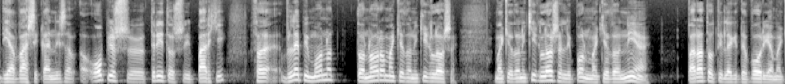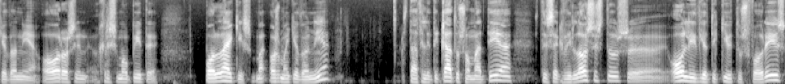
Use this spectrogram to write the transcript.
διαβάσει κανείς. Όποιος ε, τρίτος υπάρχει θα βλέπει μόνο τον όρο μακεδονική γλώσσα. Μακεδονική γλώσσα λοιπόν, Μακεδονία, παρά το ότι λέγεται Βόρεια Μακεδονία, ο όρος χρησιμοποιείται πολλάκις ως Μακεδονία, στα αθλητικά του σωματεία, στις εκδηλώσεις τους, ε, όλοι οι ιδιωτικοί τους φορείς,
